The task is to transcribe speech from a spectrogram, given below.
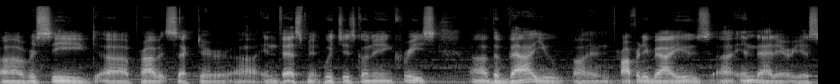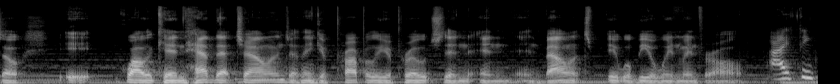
uh, received uh, private sector investment, which is going to increase the value and property values in that area. So. It, while it can have that challenge, I think if properly approached and, and, and balanced, it will be a win-win for all. I think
